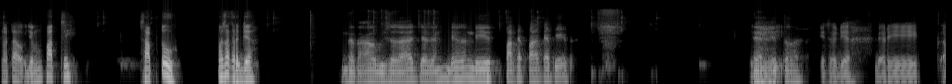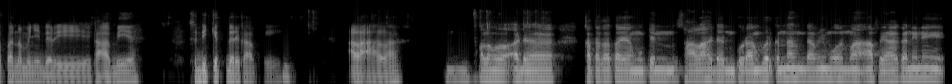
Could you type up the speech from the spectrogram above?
Nggak tahu jam 4 sih Sabtu masa kerja Nggak tahu, bisa saja kan. Dia kan di paket-paket gitu. Ya, Jadi, itulah. itu dia dari apa namanya dari kami ya sedikit dari kami ala-ala Hmm, Kalau ada kata-kata yang mungkin salah dan kurang berkenan, kami mohon maaf ya. Kan ini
